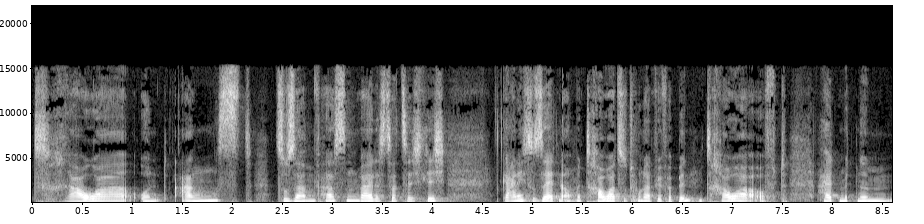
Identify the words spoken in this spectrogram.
Trauer und Angst zusammenfassen, weil es tatsächlich gar nicht so selten auch mit Trauer zu tun hat. Wir verbinden Trauer oft halt mit einem,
